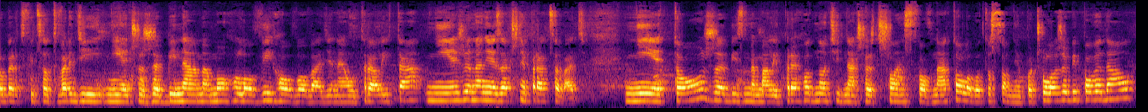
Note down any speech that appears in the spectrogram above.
Robert Fico tvrdí niečo, že by nám mohlo vyhovovať neutralita. Nie, že na nej začne pracovať. Nie to, že by sme mali prehodnotiť naše členstvo v NATO, lebo to som nepočula, že by povedal.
